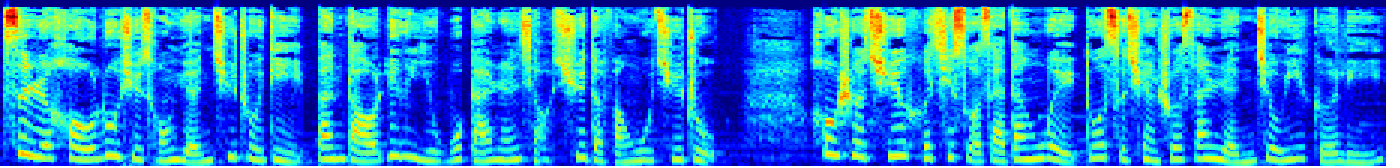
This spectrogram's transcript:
四日后，陆续从原居住地搬到另一无感染小区的房屋居住。后社区和其所在单位多次劝说三人就医隔离，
